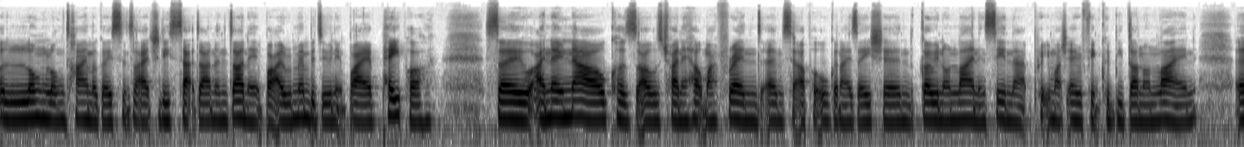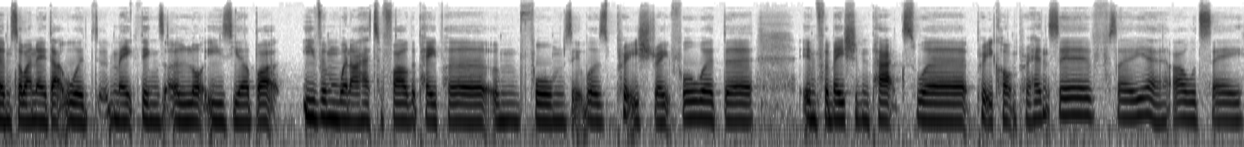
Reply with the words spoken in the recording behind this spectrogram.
a long, long time ago since I actually sat down and done it, but I remember doing it by paper. So I know now because I was trying to help my friend um, set up an organisation, going online and seeing that pretty much everything could be done online. Um, so I know that would make things a lot easier. But even when I had to file the paper um, forms, it was pretty straightforward. The information packs were pretty comprehensive. So yeah, I would say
